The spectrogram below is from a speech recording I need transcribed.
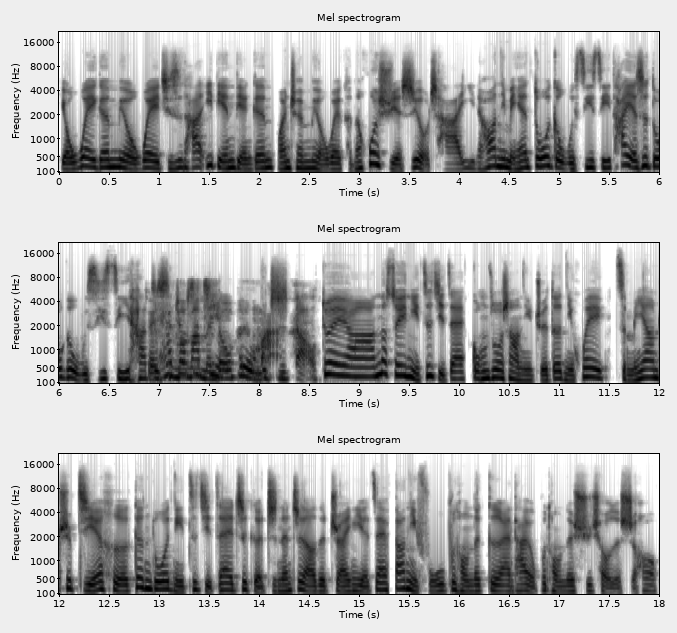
有喂跟没有喂，其实它一点点跟完全没有喂，可能或许也是有差异。然后你每天多个五 CC，它也是多个五 CC 啊，只是妈妈们都不知道。对啊，那所以你自己在工作上，你觉得你会怎么样去结合更多你自己在这个职能治疗的专业，在当你服务不同的个案，他有不同的需求的时候，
